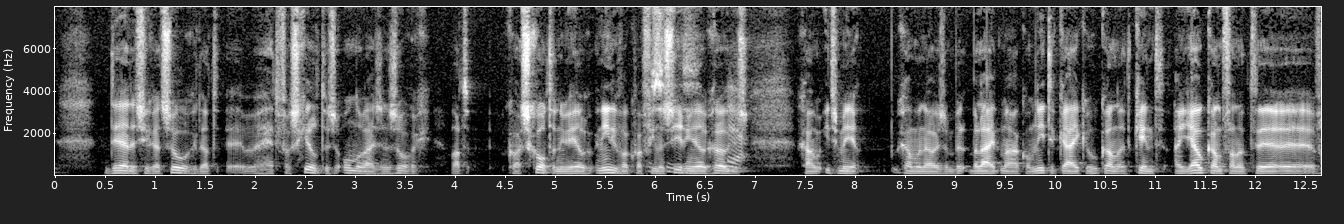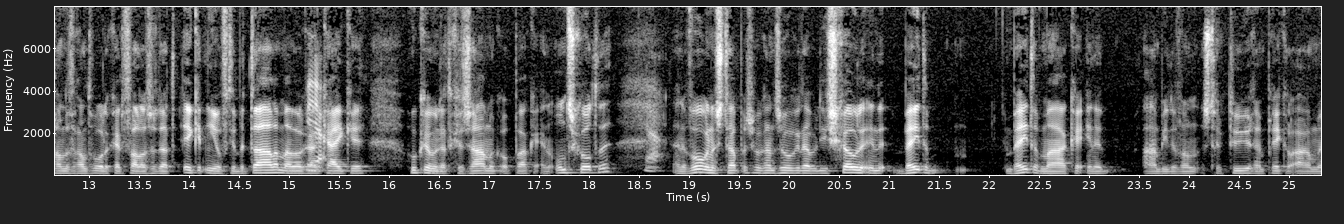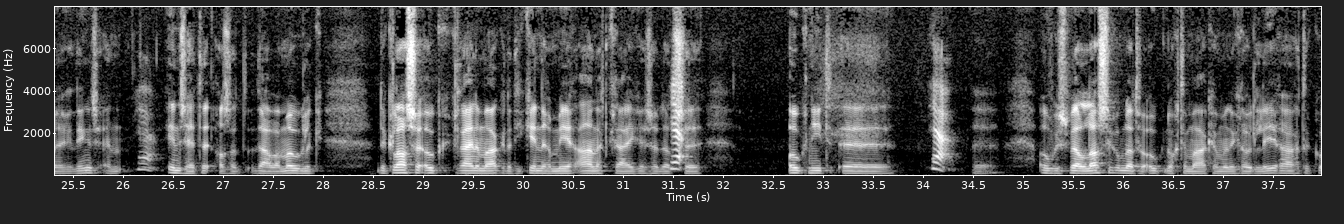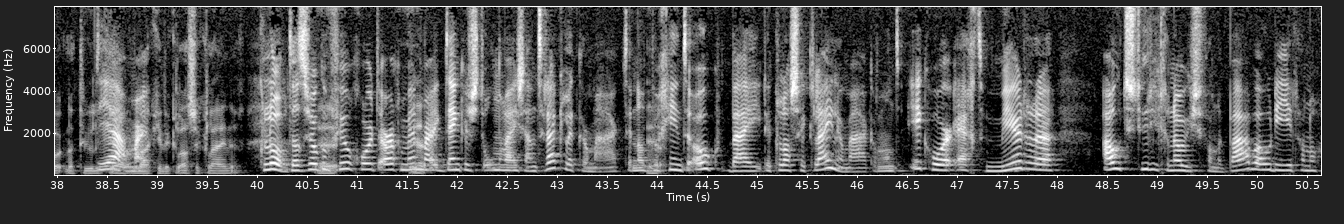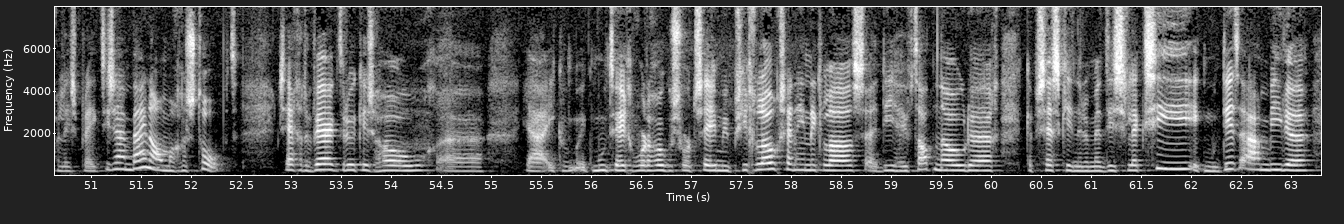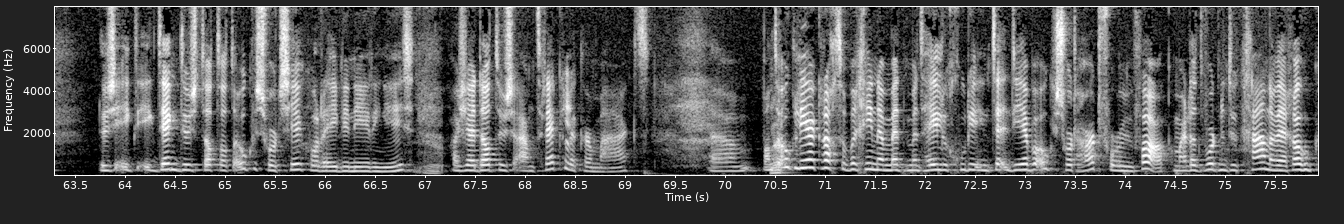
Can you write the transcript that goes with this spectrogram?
Derde is je gaat zorgen dat uh, het verschil tussen onderwijs en zorg, wat qua schotten nu heel, in ieder geval qua financiering heel groot is, gaan we iets meer gaan we nou eens een beleid maken om niet te kijken hoe kan het kind aan jouw kant van, het, uh, van de verantwoordelijkheid vallen, zodat ik het niet hoef te betalen. Maar we gaan kijken hoe kunnen we dat gezamenlijk oppakken en ontschotten. Ja. En de volgende stap is we gaan zorgen dat we die scholen in de, beter beter maken in het aanbieden van structuur en prikkelarme dingen. En inzetten, als het daar waar mogelijk, de klassen ook kleiner maken. Dat die kinderen meer aandacht krijgen, zodat ze ook niet... Uh, ja. Uh, overigens wel lastig, omdat we ook nog te maken hebben met een groot lerarentekort natuurlijk. Ja, dan maak je de klassen kleiner. Klopt, dat is ook een uh, veel gehoord argument. Maar ik denk als je het onderwijs aantrekkelijker maakt. En dat begint ook bij de klassen kleiner maken. Want ik hoor echt meerdere oud-studiegenootjes van de PABO, die je dan nog wel eens spreekt, die zijn bijna allemaal gestopt. zeggen de werkdruk is hoog. Uh, ja, ik, ik moet tegenwoordig ook een soort semi-psycholoog zijn in de klas. Uh, die heeft dat nodig. Ik heb zes kinderen met dyslexie. Ik moet dit aanbieden. Dus ik, ik denk dus dat dat ook een soort cirkelredenering is. Als jij dat dus aantrekkelijker maakt. Um, want ook leerkrachten beginnen met, met hele goede intenties. Die hebben ook een soort hart voor hun vak. Maar dat wordt natuurlijk gaandeweg ook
